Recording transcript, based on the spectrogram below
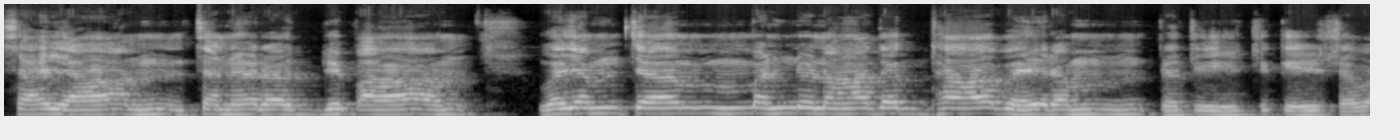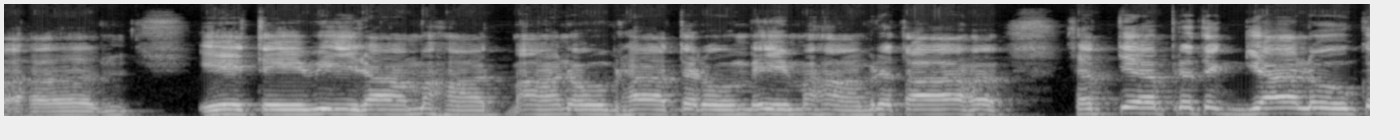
सयां सनरद्विपा वयम च मनुना दग्धा वैरम प्रति चिकेशव ये वीरा महात्मा भ्रातरो मे महाव्रता सत्य प्रतिज्ञालोक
